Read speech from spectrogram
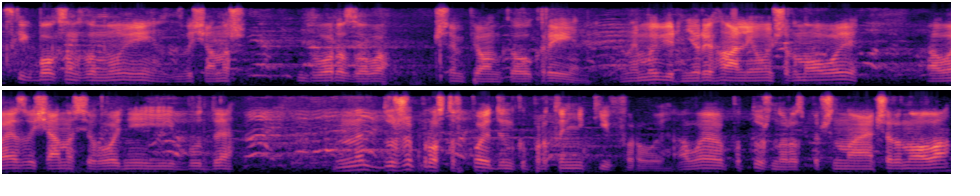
з кікбоксингу, ну і, звичайно ж, дворазова чемпіонка України. Неймовірні регалії у Чернової, але, звичайно, сьогодні їй буде не дуже просто в поєдинку проти Нікіфорової, але потужно розпочинає Чернова.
